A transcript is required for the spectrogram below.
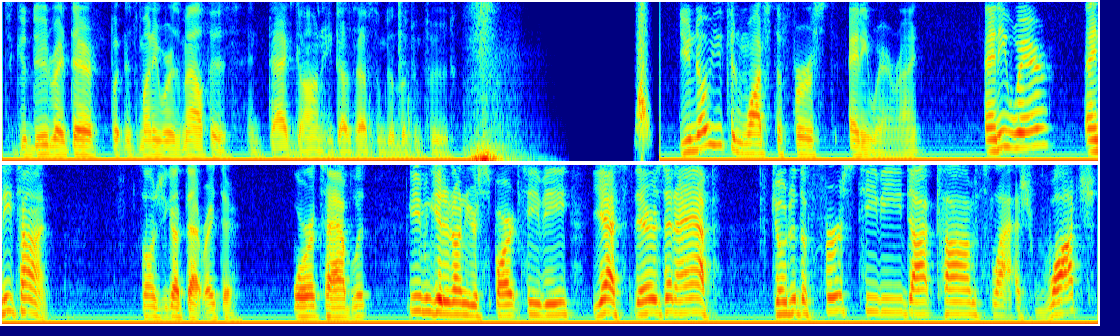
It's a good dude right there, putting his money where his mouth is. And daggone, he does have some good looking food. You know you can watch the first anywhere, right? Anywhere, anytime. As long as you got that right there. Or a tablet. You even get it on your smart TV. Yes, there's an app. Go to thefirsttv.com slash watch.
